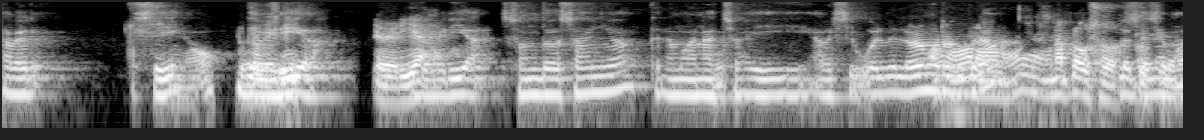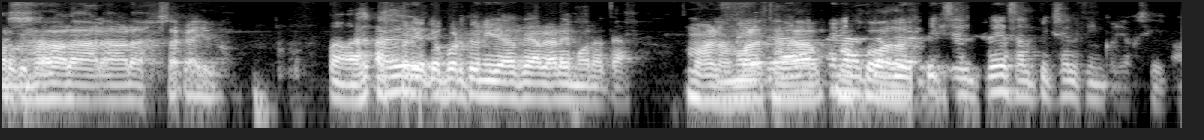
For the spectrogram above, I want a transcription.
A ver, sí, no, debería. sí, debería. Debería. Son dos años. Tenemos a Nacho ahí a ver si vuelve. Lo hemos recuperado. ahora, ahora, un aplauso. Lo Sí, tenemos. ahora, ahora, ahora, se ha caído. Bueno, has perdido tu oportunidad de hablar de Morata. Bueno, ¿Merecerá Morata, el cambio jugador. del Pixel 3 al Pixel 5? Yo sí, ¿no?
